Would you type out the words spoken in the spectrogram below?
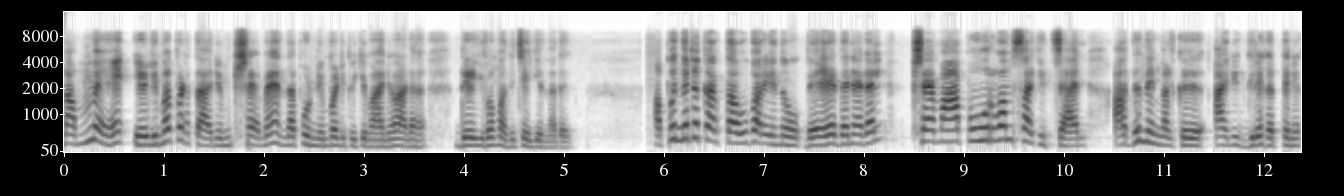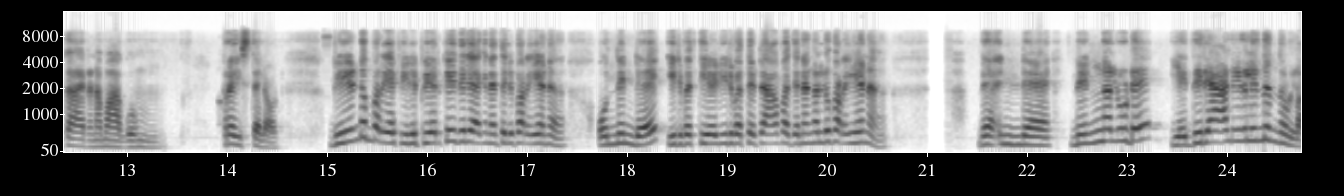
നമ്മെ എളിമപ്പെടുത്താനും ക്ഷമ എന്ന പുണ്യം പഠിപ്പിക്കുവാനുമാണ് ദൈവം അത് ചെയ്യുന്നത്. അപ്പൊ എന്നിട്ട് കർത്താവ് പറയുന്നു വേദനകൾ ക്ഷമാപൂർവം സഹിച്ചാൽ അത് നിങ്ങൾക്ക് അനുഗ്രഹത്തിന് കാരണമാകും. ക്രൈസ്തലോൺ വീണ്ടും പറയാ ഫിലിപ്പിയർക്ക് ഇതിലെ ലേഖനത്തിൽ പറയാണ് ഒന്നിന്റെ ഇരുപത്തിയേഴ് ഇരുപത്തെട്ട് ആ വചനങ്ങളിൽ പറയാണ് നിങ്ങളുടെ എതിരാളികളിൽ നിന്നുള്ള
